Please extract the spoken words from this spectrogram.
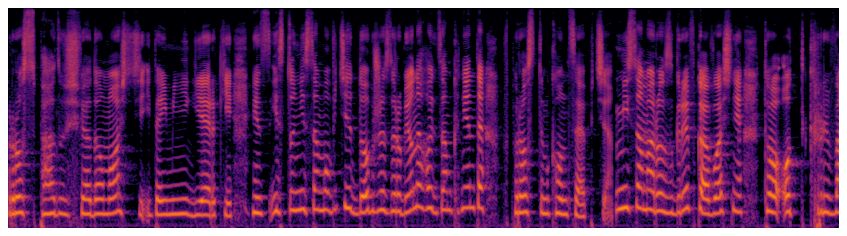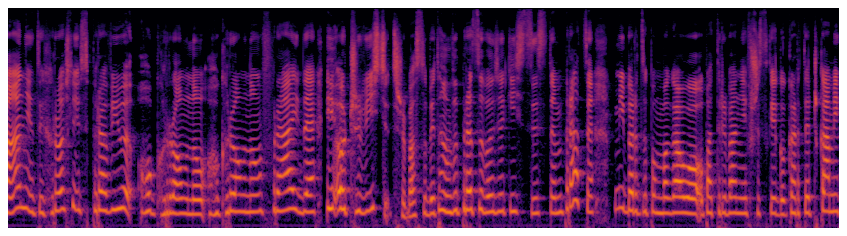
rozpadu świadomości i tej minigierki. Więc jest to niesamowicie dobrze zrobione, choć zamknięte w prostym koncepcie. Mi sama rozgrywka, właśnie to odkrywanie tych roślin sprawiły ogromną, ogromną frajdę i oczywiście trzeba sobie tam wypracować jakiś system pracy. Mi bardzo pomagało opatrywanie wszystkiego karteczkami,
